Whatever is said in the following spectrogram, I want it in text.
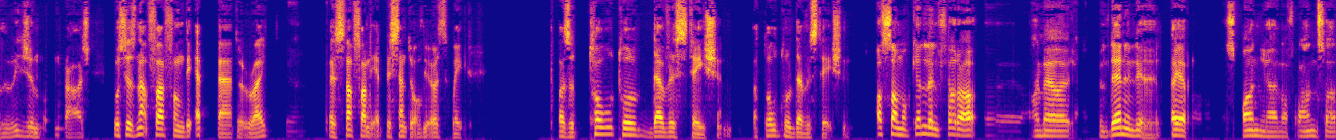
the region Miraj, which is not far from the epicenter, right? It's not from the epicenter of the earthquake. It was a total devastation, a total devastation. قسموا كل الفرق آه، على البلدان اللي غير اسبانيا لفرنسا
